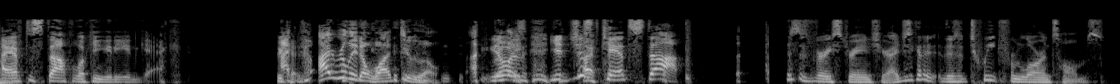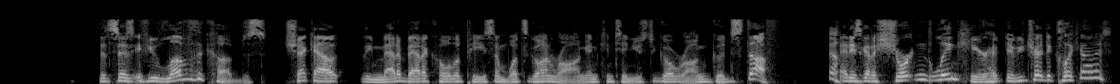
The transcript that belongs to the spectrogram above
I have to stop looking at Ian Gack. Because, I, I really don't want to though. I you know? You just can't stop. This is very strange here. I just got a, there's a tweet from Lawrence Holmes that says if you love the Cubs, check out the Matt Abbatacola piece on what's gone wrong and continues to go wrong. Good stuff. And he's got a shortened link here. Have, have you tried to click on it?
